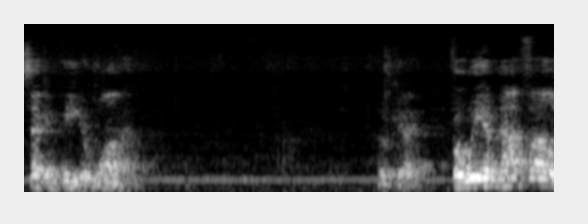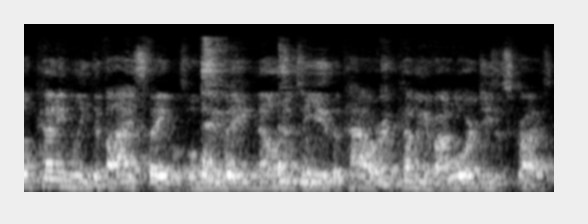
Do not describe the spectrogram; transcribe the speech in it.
2 Peter 1. Okay. For we have not followed cunningly devised fables when we made known unto you the power and coming of our Lord Jesus Christ,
